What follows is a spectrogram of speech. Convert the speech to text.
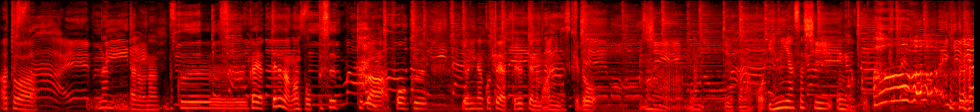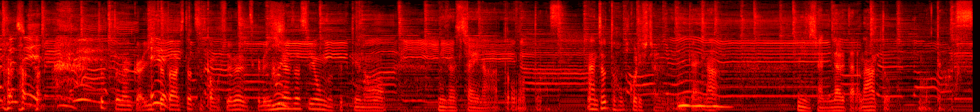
あとはなんだろうな。僕がやってるのは、まあ、ポップスとかフォーク寄りなことをやってるっていうのもあるんですけどまあなんていうかな。こう意味優しい音楽優しいちょっとなんか言い方一つかもしれないですけど、意味優しい音楽っていうのを目指したいなと思ってます。なんちょっとほっこりしちゃうみたいなミュージシャンになれたらなと思ってます。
